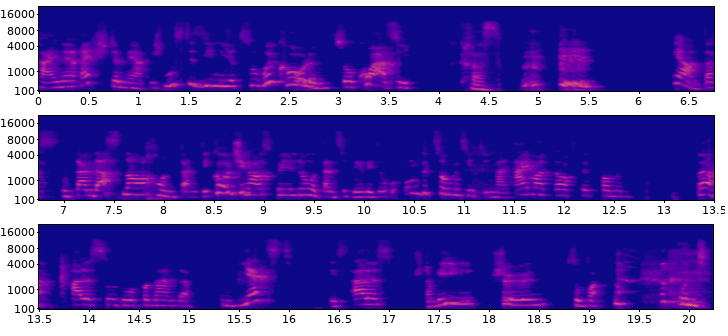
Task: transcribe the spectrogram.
keine Rechte mehr. Ich musste sie mir zurückholen, so quasi. Krass. Ja, das, und dann das noch und dann die Coaching-Ausbildung und dann sind wir wieder umgezogen, sind in mein Heimatdorf gekommen. Ja, alles so durcheinander. Und jetzt ist alles stabil, schön, super. Und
